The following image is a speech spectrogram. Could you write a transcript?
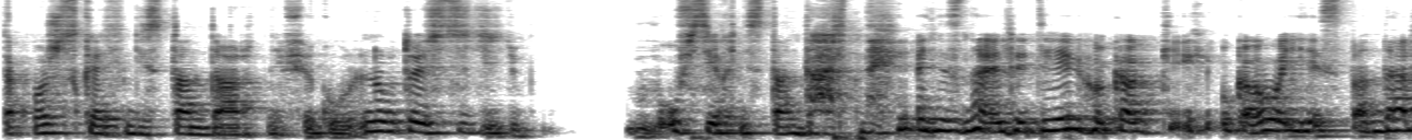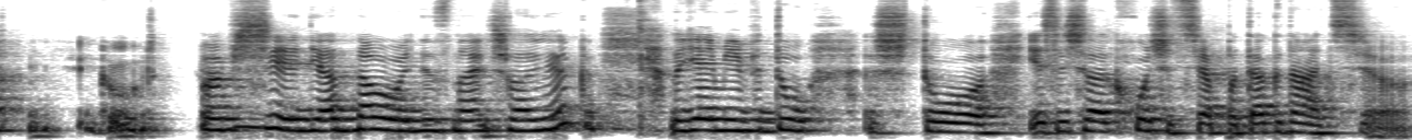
так можно сказать, нестандартной фигурой. Ну, то есть у всех нестандартные. Я не знаю людей, у, каких, у кого есть стандартные фигуры. Вообще ни одного не знаю человека. Но я имею в виду, что если человек хочет себя подогнать, э,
